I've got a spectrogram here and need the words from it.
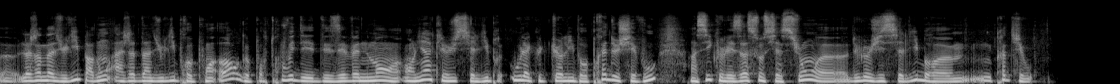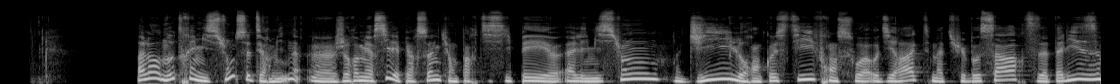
Euh, l'agenda du libre, pardon, agendadulibre.org pour trouver des, événements en lien avec le logiciel libre ou la culture libre près de chez vous, ainsi que les associations euh, du logiciel libre près de chez vous. Alors notre émission se termine. Euh, je remercie les personnes qui ont participé euh, à l'émission. G, Laurent Costi, François Audiract, Mathieu Bossard, Zatalise,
